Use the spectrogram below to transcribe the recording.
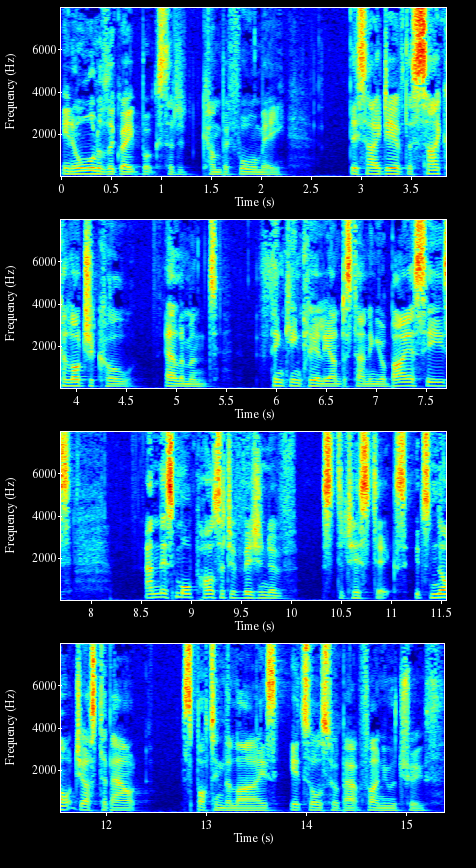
in all of the great books that had come before me. This idea of the psychological element, thinking clearly, understanding your biases, and this more positive vision of statistics. It's not just about spotting the lies, it's also about finding the truth.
